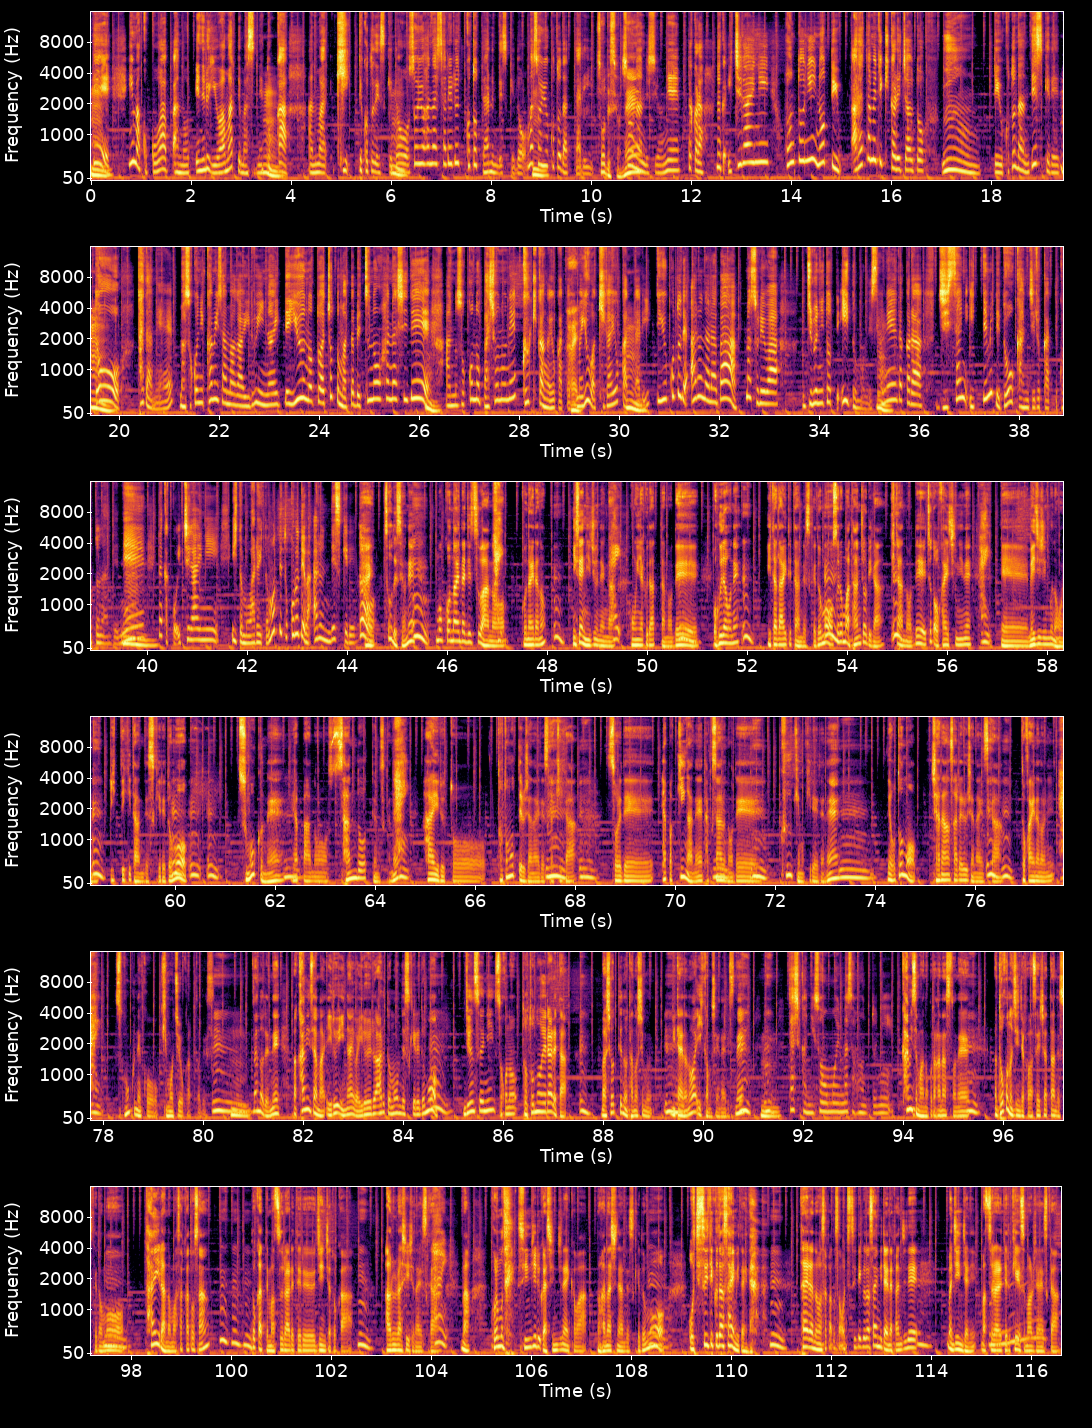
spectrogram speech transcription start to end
今ここはあのエネルギー弱まってますねとか、あのまあ気ってことですけど、うん。そういう話されることってあるんですけど、まあ、うん。そういうことだったり、そうですよね。そうなんですよね。だからなんか一概に本当にいいのって改めて聞かれちゃうとうーんっていうことなんですけれど、ただね、まあ、そこに神様がいるいないっていうのとはちょっとまた別のお話で、うん。あのそこの場所のね空気感が良かったり、はい。まあ、要は気が良かったりっていうことであるならば、まあそれは自分にとっていいと思うんですよね、だから実際に行ってみてどう感じるかってことなんでね、うん。なんかこう一概にいいとも悪いともってところではあるんですけれど、はい、そうですよね、うんもうこの間実はあの、はいこの間のうん。2020年がはい。翻訳だったので、お札をねうん。いただいてたんですけども、うん。それをまあ誕生日が来たので、ちょっとお返しにね、はい。えー明治神宮の方にうん。行ってきたんですけれども、すごくね、うん。やっぱあの参道っていうんですかね、はい。入ると整ってるじゃないですか、木が。うん。それでやっぱ木がねたくさんあるので、うん。空気も綺麗でうね、ん。で音も遮断されるじゃないですか、うんうん。都会なのに。はい。すごくねこう気持ちよかったです。ううん。んなのでね、まあ、神様いるいないはいろいろあると思うんですけれども、うん。純粋にそこの整えられたうん。場所っていうのを楽しむうんみたいなのはいいかもしれないですね。うん。確かにそう思います本当に。神様のこと話すとうね、ん。まあどこの神社か忘れちゃったんですけども、平の正門さんとかって祀られてる神社とかうん。あるらしいじゃないですか。はい。まあこれもね 信じるか信じないかはの話なんですけども、落ち着いてくださいみたいな。うん。う ん平の正門さん落ち着いてくださいみたいな感じで、うんまあ、神社に祀られてるケースもあるじゃないですか。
